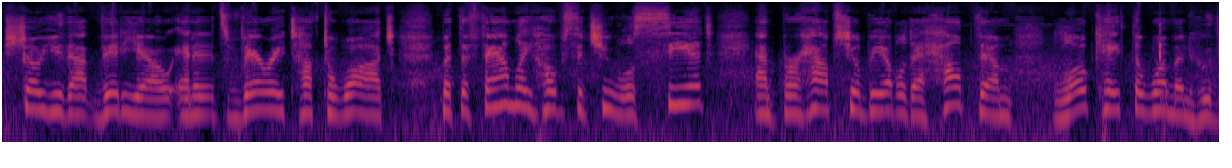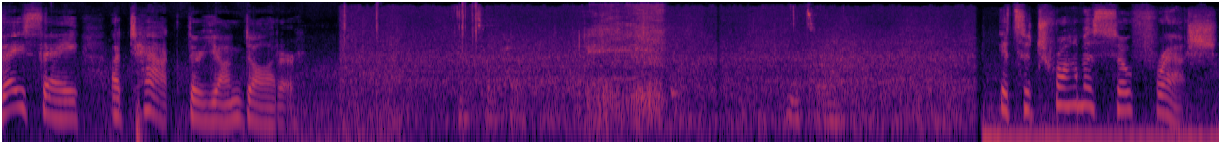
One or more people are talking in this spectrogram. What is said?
show you that video and it's very tough to watch, but the family hopes that you will see it and perhaps you'll be able to help them locate the woman who they say attacked their young daughter. It's okay. It's all. It's a trauma so fresh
